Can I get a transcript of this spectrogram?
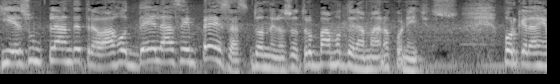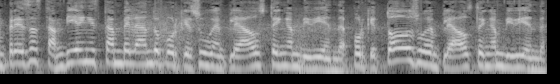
y es un plan de trabajo de las empresas donde nosotros vamos de la mano con ellos. Porque las empresas también están velando porque sus empleados tengan vivienda, porque todos sus empleados tengan vivienda.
